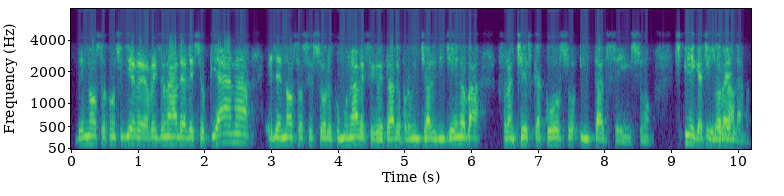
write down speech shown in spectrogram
del nostro consigliere regionale Alessio Piana e del nostro assessore comunale e segretario provinciale di Genova Francesca Corso in tal senso. Spiegaci sì, Lorella. Esatto.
